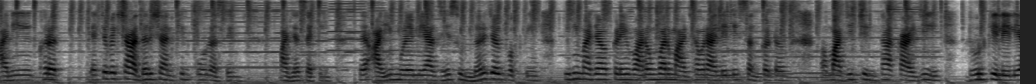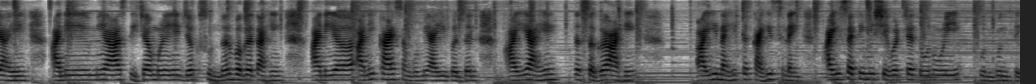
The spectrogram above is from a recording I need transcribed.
आणि खरंच याच्यापेक्षा आदर्श आणखीन कोण असेल माझ्यासाठी? तर आईमुळे मी आज हे सुंदर जग बघते. तिने माझ्याकडे वारंवार माझ्यावर आलेली संकटं माझी चिंता काळजी दूर केलेली आहे. आणि मी आज तिच्यामुळे हे जग सुंदर बघत आहे. आणि आणि काय सांगू मी आईबद्दल? आई आहे तर सगळं आहे. आई नाही तर काहीच नाही. आईसाठी मी शेवटच्या दोन ओळी गुणगुणते.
